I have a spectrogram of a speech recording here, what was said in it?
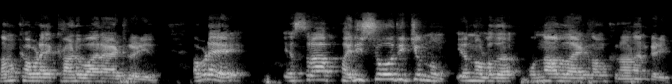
നമുക്ക് അവിടെ കാണുവാനായിട്ട് കഴിയും. അവിടെ യസ്ര പരിശോധിക്കുന്നു എന്നുള്ളത് ഒന്നാമതായിട്ട് നമുക്ക് കാണാൻ കഴിയും.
